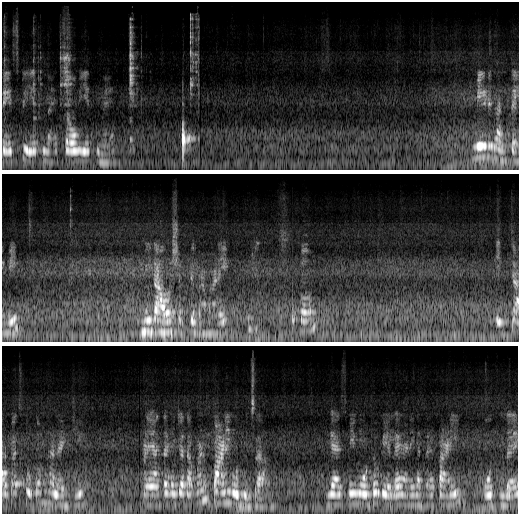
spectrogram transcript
टेस्ट येत नाही चव येत नाही. मीठ घालते मी. मीठ आवश्यकतेप्रमाणे. कोकम. एक चार पाच कोकम घालायची. आणि आता ह्याच्यात आपण पाणी ओतूचा. गॅस मी मोठं केलंय आणि आता पाणी ओतलंय.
